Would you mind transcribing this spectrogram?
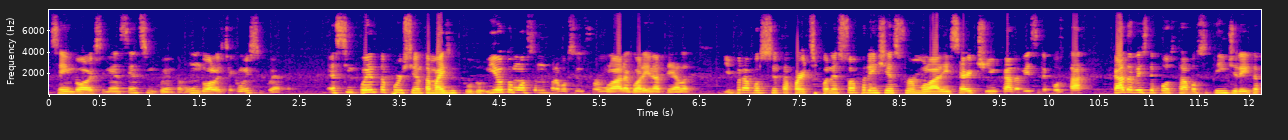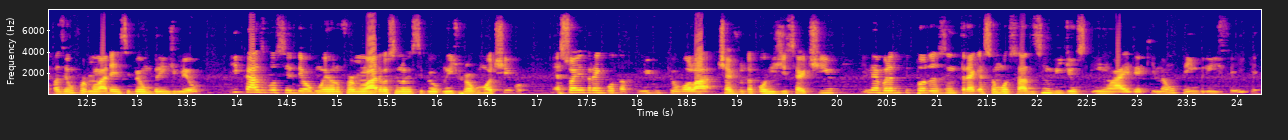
100 dólares, você ganha 150, 1 dólar, você ganha 1,50 é 50% a mais em tudo. E eu estou mostrando para vocês o formulário agora aí na tela. E para você estar tá participando é só preencher esse formulário aí certinho. Cada vez que depositar, cada vez que depositar você tem direito a fazer um formulário e receber um brinde meu. E caso você dê algum erro no formulário, você não recebeu o brinde por algum motivo, é só entrar em contato comigo que eu vou lá, te ajudo a corrigir certinho. E lembrando que todas as entregas são mostradas em vídeos, em live, aqui não tem brinde fake.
